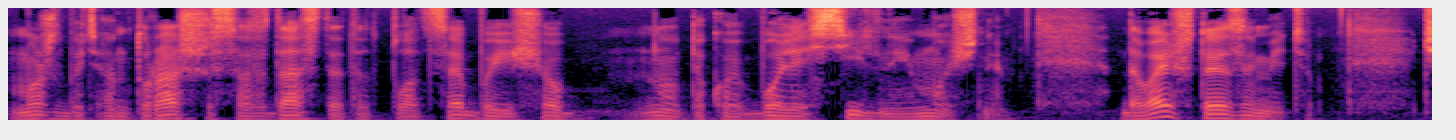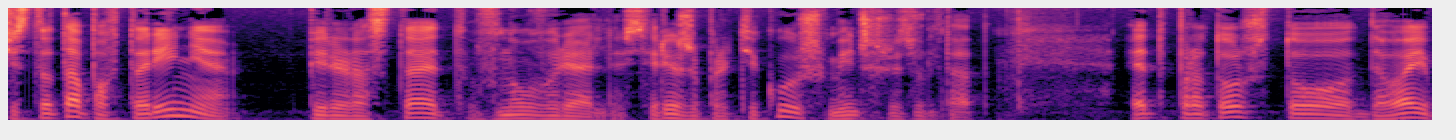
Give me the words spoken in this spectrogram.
может быть, антураж и создаст этот плацебо еще ну, такой более сильный и мощный. Давай, что я заметил. Частота повторения перерастает в новую реальность. Реже практикуешь, меньше результат. Это про то, что давай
